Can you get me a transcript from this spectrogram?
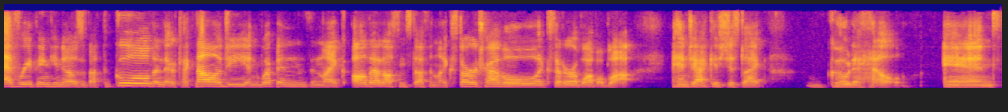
everything he knows about the Goa'uld and their technology and weapons and like all that awesome stuff and like star travel, etc. Blah blah blah. And Jack is just like, go to hell. And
